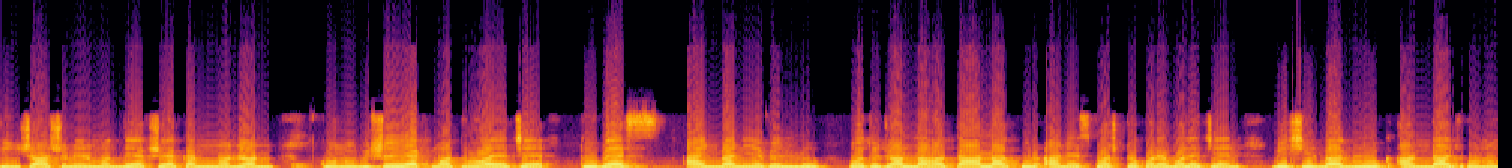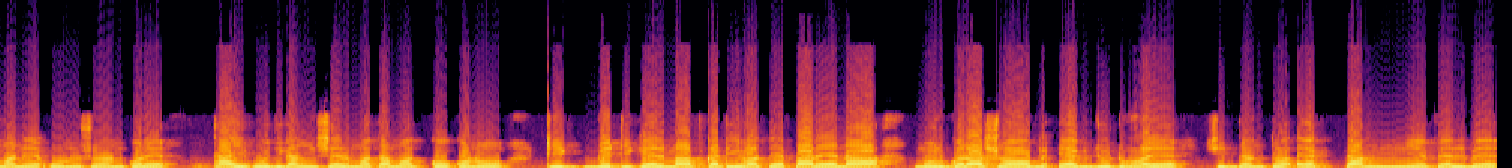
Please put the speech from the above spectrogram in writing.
তিনশো আসনের মধ্যে একশো একান্ন জন কোন বিষয়ে একমত হয়েছে, তো ব্যাস, আইন বানিয়ে ফেলল। অথচ আল্লাহ তাআলা কুরআনে স্পষ্ট করে বলেছেন, বেশিরভাগ লোক আন্দাজ অনুমানে অনুসরণ করে, তাই অধিকাংশের মতামত কখনো ঠিক বেটিকের মাপকাঠি হতে পারে না। মূর্খরা সব একজুট হয়ে সিদ্ধান্ত একটা নিয়ে ফেলবে,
